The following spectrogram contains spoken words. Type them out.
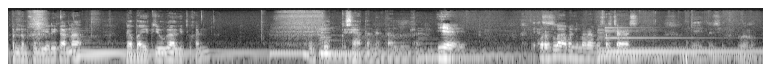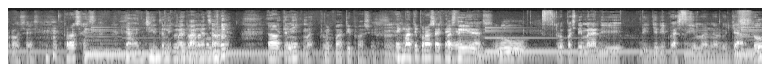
pendem sendiri karena nggak baik juga gitu kan untuk kesehatan mental lu kan iya iya. Yes. Menurut lo apa gimana Mr. CS Ya itu sih gua proses proses ya anjing itu nikmat banget soalnya oke itu nikmat bro nikmati proses Hmm. nikmati prosesnya pasti ya. Yes. lu lu pas di mana di, di jadi pas di mana lu jatuh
